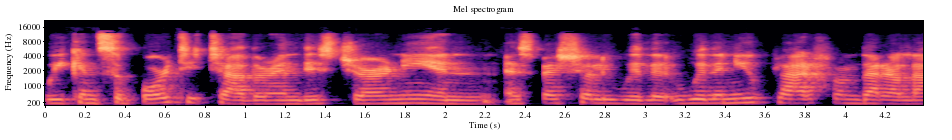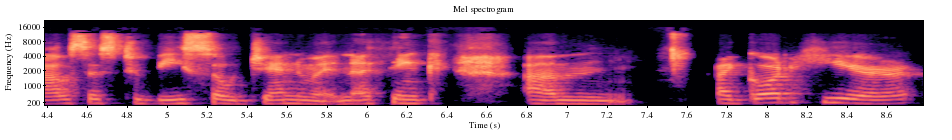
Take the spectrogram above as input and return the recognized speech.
we can support each other in this journey and especially with a, with a new platform that allows us to be so genuine. I think um, I got here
